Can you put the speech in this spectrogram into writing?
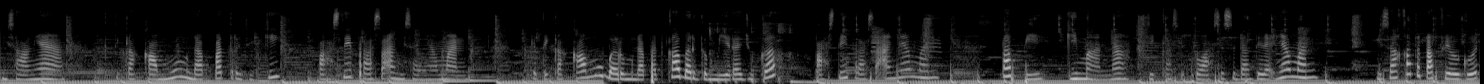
Misalnya, ketika kamu mendapat rezeki, pasti perasaan bisa nyaman. Ketika kamu baru mendapat kabar gembira juga, pasti perasaan nyaman. Tapi, gimana jika situasi sedang tidak nyaman? Bisakah tetap feel good?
